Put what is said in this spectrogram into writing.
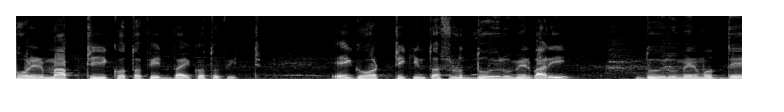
ঘরের মাপটি কত ফিট বাই কত ফিট এই ঘরটি কিন্তু আসলে দুই রুমের বাড়ি, দুই রুমের মধ্যে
